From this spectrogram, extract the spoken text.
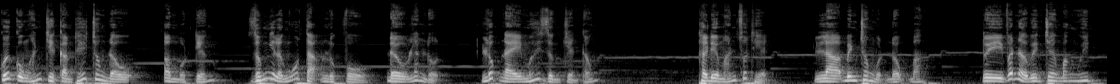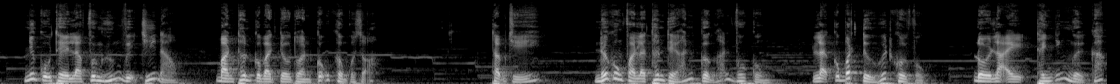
Cuối cùng hắn chỉ cảm thấy trong đầu Âm một tiếng, Giống như là ngũ tạng lục phủ đều lăn lộn, Lúc này mới dừng truyền tống. Thời điểm hắn xuất hiện Là bên trong một động băng. Tùy vẫn ở bên trang băng nguyên, Nhưng cụ thể là phương hướng vị trí nào, Bản thân của Bạch Tiểu Thuần cũng không có rõ. Thậm chí, Nếu không phải là thân thể hắn cường hãn vô cùng, Lại có bất tử huyết khôi phục, Đổi lại thành những người khác,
